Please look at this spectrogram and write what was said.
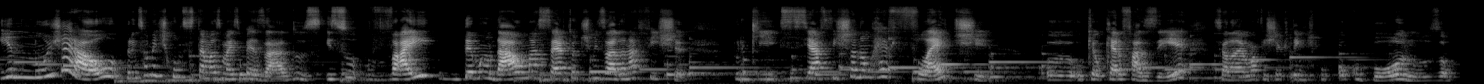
E no geral, principalmente com sistemas mais pesados, isso vai demandar uma certa otimizada na ficha. Porque se a ficha não reflete ah, o que eu quero fazer, se ela é uma ficha que tem, tipo, pouco bônus, ou,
